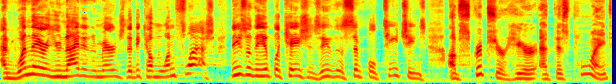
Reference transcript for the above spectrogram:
And when they are united in marriage, they become one flesh. These are the implications, these are the simple teachings of Scripture here at this point.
